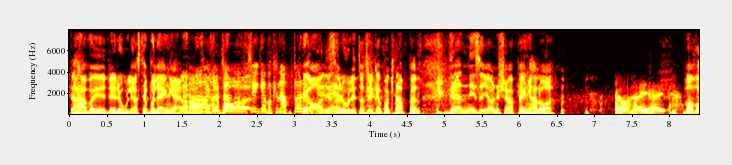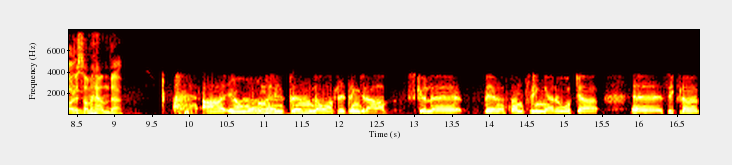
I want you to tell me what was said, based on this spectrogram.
Det här var ju det roligaste på länge. ja, Ska vi ta... trycka på knappar då, Ja, det är så roligt att trycka på knappen. Dennis i Jönköping, hallå. Ja, hej, hej. Vad var det som hände? Ja, jag var en liten lat liten grabb. Skulle, blev nästan tvingad att åka, eh, cykla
